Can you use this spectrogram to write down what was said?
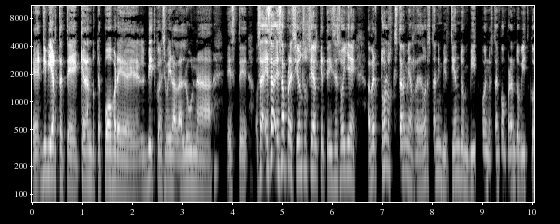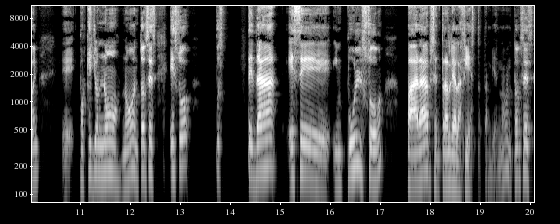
eh, diviértete quedándote pobre, el Bitcoin se va a ir a la luna, este, o sea, esa, esa presión social que te dices, oye, a ver, todos los que están a mi alrededor están invirtiendo en Bitcoin o están comprando Bitcoin, eh, ¿por qué yo no? ¿No? Entonces, eso te da ese impulso para centrarle a la fiesta también, ¿no? Entonces,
